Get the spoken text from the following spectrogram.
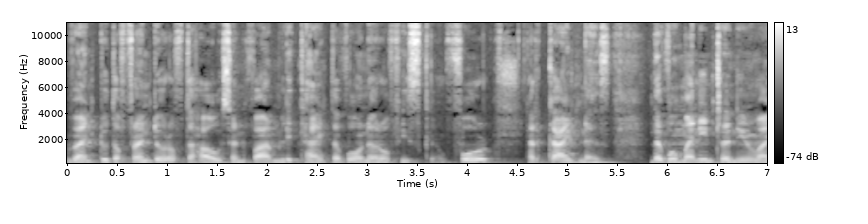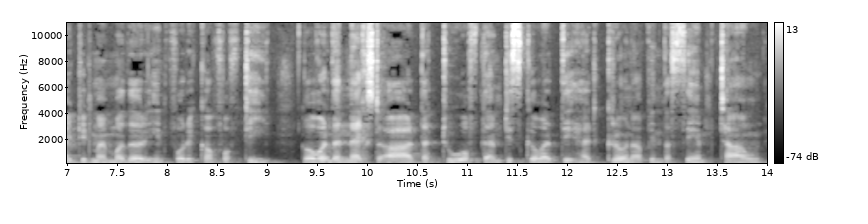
went to the front door of the house and warmly thanked the owner of his for her kindness. The woman in turn invited my mother in for a cup of tea. Over the next hour, the two of them discovered they had grown up in the same town,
